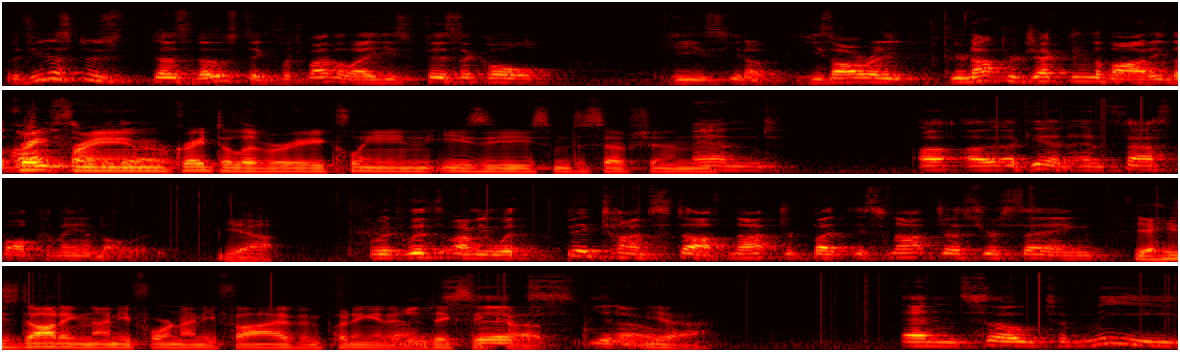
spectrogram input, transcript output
But if he just does, does those things, which by the way, he's physical, he's you know he's already you're not projecting the body, the Great frame, great delivery, clean, easy, some deception. and uh, uh, again and fastball command already. yeah. With, with I mean with big time stuff, not but it's not just you're saying Yeah, he's dotting 94, 95 and putting it in a Dixie Cup. you know. Yeah. And so to me,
